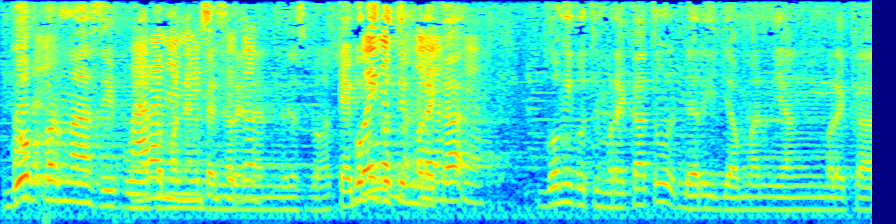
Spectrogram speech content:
Gue Parah. pernah sih punya teman yang dengerin. Nan Muses banget. Kayak gue Gua inget, ngikutin iya, mereka, iya. gue ngikutin mereka tuh dari zaman yang mereka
